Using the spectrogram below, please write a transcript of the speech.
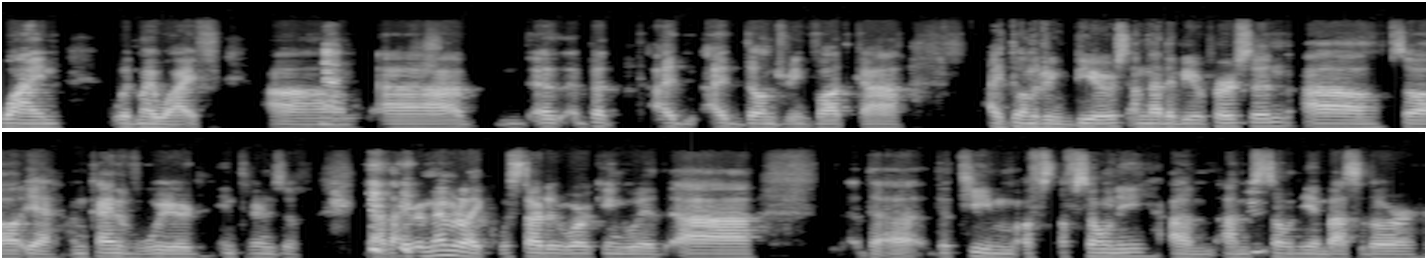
wine with my wife. Um, no. uh, uh but I I don't drink vodka. I don't drink beers. I'm not a beer person. Uh, so yeah, I'm kind of weird in terms of that. I remember like we started working with uh, the the team of, of Sony. Um, I'm mm-hmm. Sony ambassador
